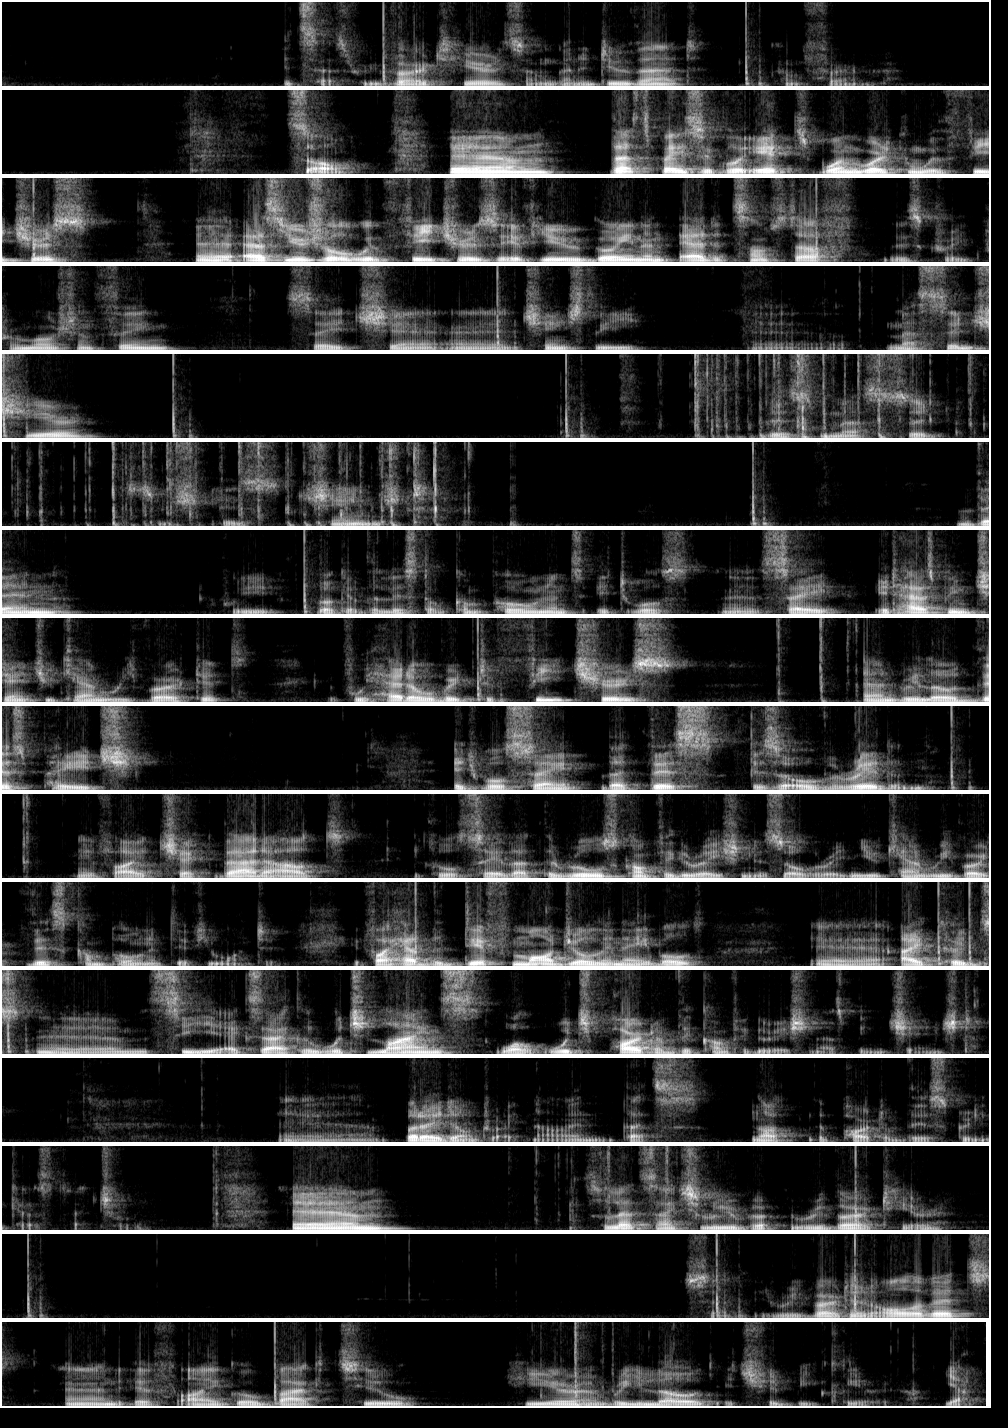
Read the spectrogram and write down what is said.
It says revert here, so I'm going to do that. Confirm. So, um, that's basically it when working with features. Uh, as usual with features, if you go in and edit some stuff, this create promotion thing, say ch uh, change the uh, message here. This message is changed. Then if we look at the list of components, it will uh, say it has been changed, you can revert it. If we head over to features and reload this page, it will say that this is overridden. If I check that out, it will say that the rules configuration is overridden. You can revert this component if you want to. If I had the diff module enabled, uh, I could um, see exactly which lines, well, which part of the configuration has been changed. Uh, but I don't right now, and that's not a part of this screencast actually. Um, so let's actually re revert here. so it reverted all of it and if I go back to here and reload it should be clear yeah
